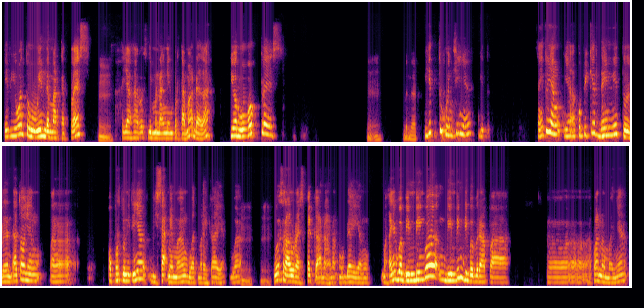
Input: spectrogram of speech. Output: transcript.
if you want to win the marketplace, hmm. yang harus dimenangin pertama adalah your workplace. Hmm. Benar. Itu kuncinya gitu. Nah itu yang yang aku pikir they need to learn atau yang uh, opportunity-nya bisa memang buat mereka ya. Gua hmm. Hmm. gua selalu respect ke anak-anak muda yang makanya gua bimbing gua bimbing di beberapa uh, apa namanya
